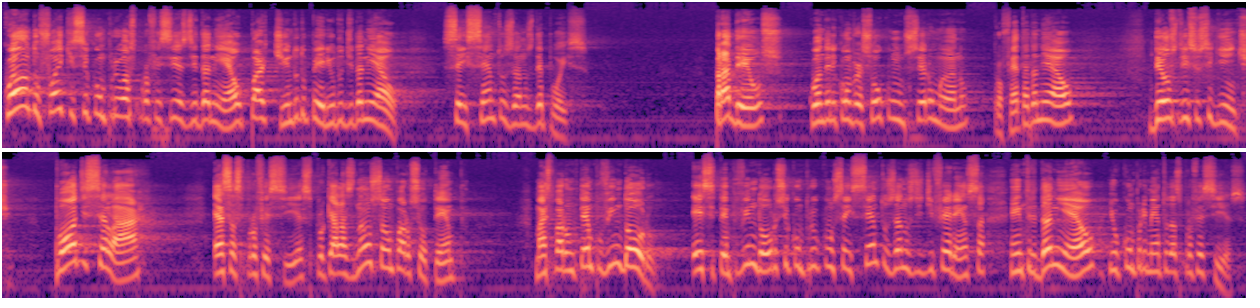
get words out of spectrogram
Quando foi que se cumpriu as profecias de Daniel, partindo do período de Daniel? 600 anos depois. Para Deus, quando ele conversou com um ser humano, profeta Daniel, Deus disse o seguinte: pode selar essas profecias, porque elas não são para o seu tempo, mas para um tempo vindouro. Esse tempo vindouro se cumpriu com 600 anos de diferença entre Daniel e o cumprimento das profecias.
